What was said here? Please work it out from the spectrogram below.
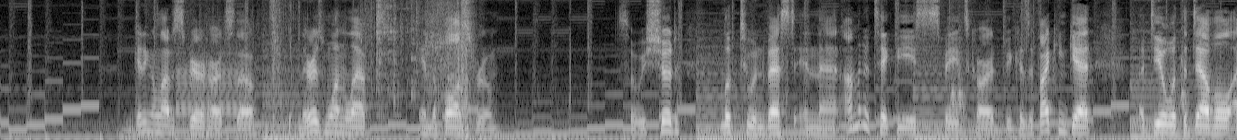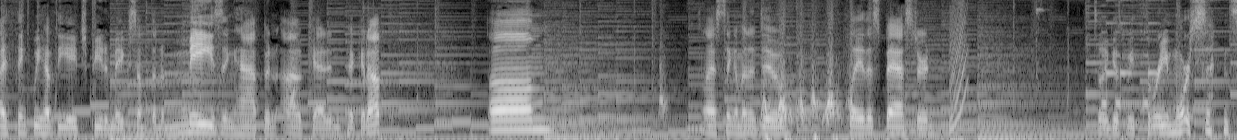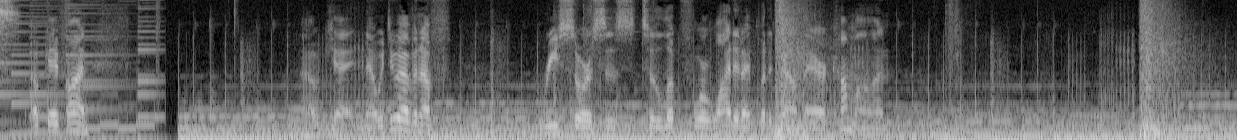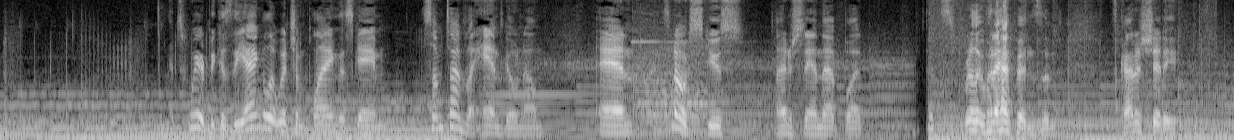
I'm getting a lot of spirit hearts, though. There is one left in the boss room. So we should look to invest in that. I'm going to take the Ace of Spades card, because if I can get a deal with the devil, I think we have the HP to make something amazing happen. Okay, I didn't pick it up. Um, last thing I'm going to do, play this bastard until he gives me three more cents. okay, fine. Okay, now we do have enough resources to look for. Why did I put it down there? Come on. It's weird because the angle at which I'm playing this game, sometimes my hands go numb. And it's no excuse. I understand that, but that's really what happens, and it's kind of shitty.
